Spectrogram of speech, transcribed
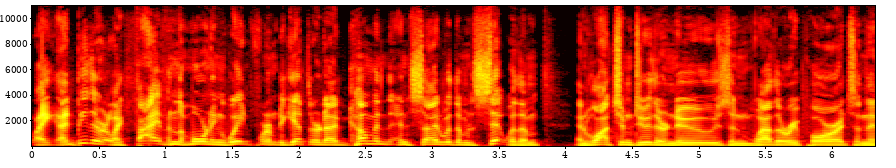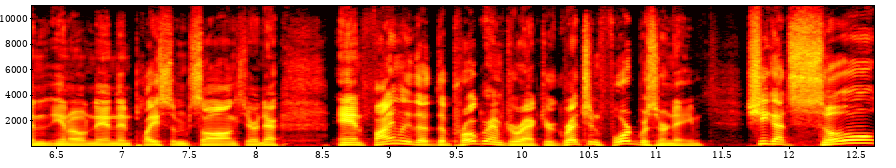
like I'd be there at like five in the morning, waiting for him to get there. And I'd come in, inside with them and sit with them and watch them do their news and weather reports, and then you know, and, then play some songs here and there. And finally, the the program director, Gretchen Ford was her name. She got so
